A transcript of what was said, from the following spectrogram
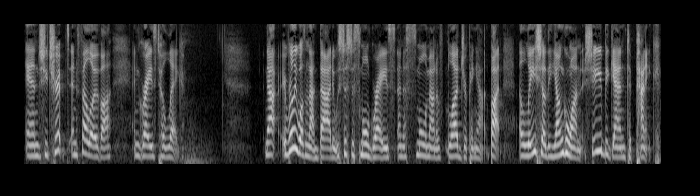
And she tripped and fell over and grazed her leg. Now, it really wasn't that bad. It was just a small graze and a small amount of blood dripping out. But Alicia, the younger one, she began to panic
